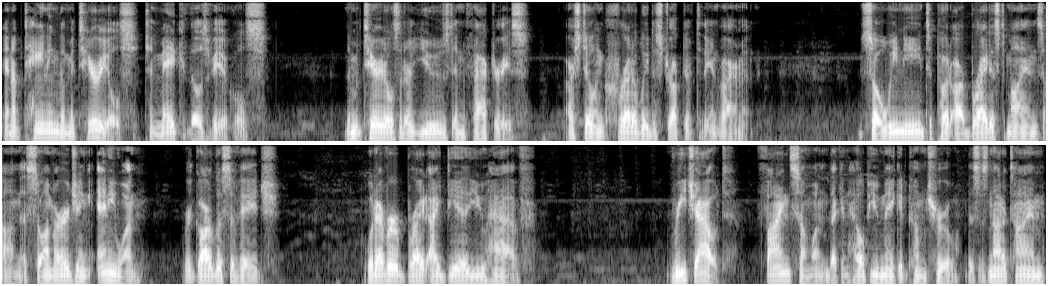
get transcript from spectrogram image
in obtaining the materials to make those vehicles, the materials that are used in factories, are still incredibly destructive to the environment. So we need to put our brightest minds on this. So I'm urging anyone, regardless of age, whatever bright idea you have, reach out. Find someone that can help you make it come true. This is not a time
